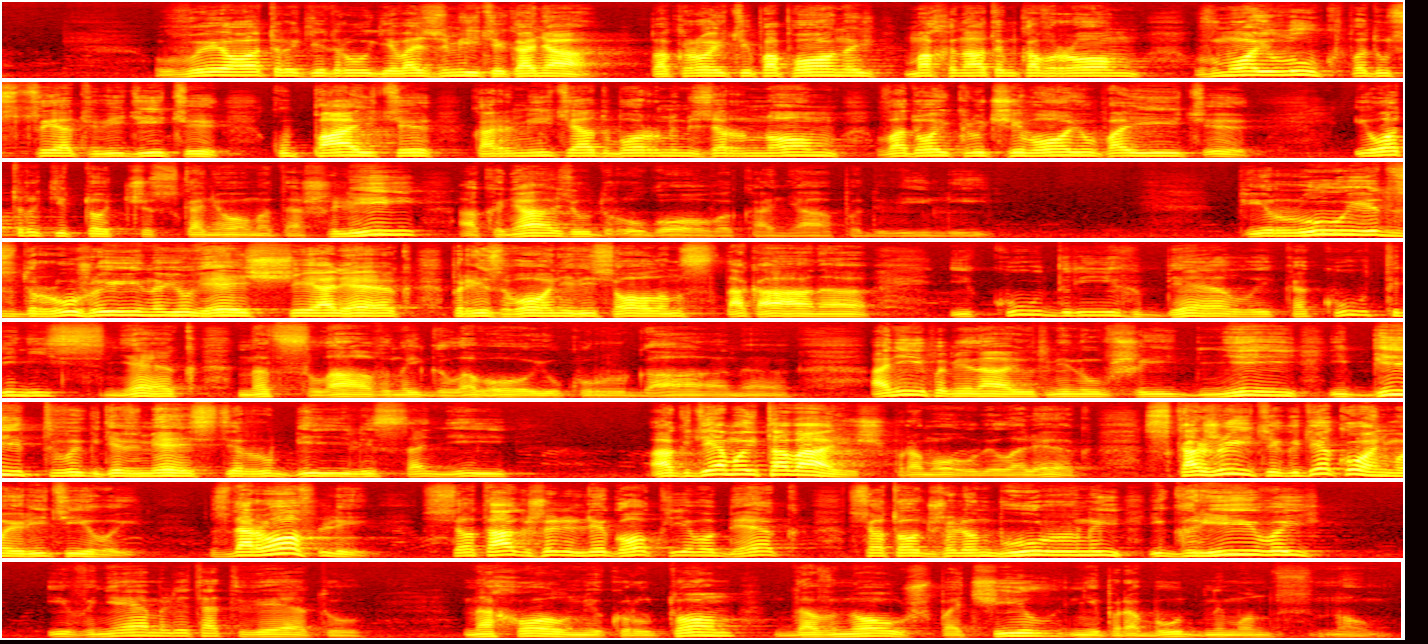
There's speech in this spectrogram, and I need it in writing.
Вы, отроки, други, возьмите коня, покройте попоной, мохнатым ковром, в мой лук под узцы отведите, Купайте, кормите отборным зерном, водой ключевою поите. И отроки тотчас с конем отошли, а князю другого коня подвели. Пирует с дружиною вещий Олег при звоне веселом стакана, И кудри их белы, как утренний снег Над славной головою кургана. Они поминают минувшие дни и битвы, где вместе рубились они. «А где мой товарищ?» – промолвил Олег. «Скажите, где конь мой ретивый? Здоров ли? Все так же ли легок его бег? Все тот же он бурный, и гривый?» И внемлет ответу. На холме крутом давно уж почил непробудным он сном.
